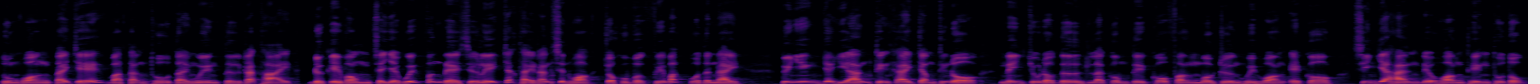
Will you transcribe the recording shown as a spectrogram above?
tuần hoàn tái chế và tận thu tài nguyên từ rác thải, được kỳ vọng sẽ giải quyết vấn đề xử lý chất thải rắn sinh hoạt cho khu vực phía Bắc của tỉnh này. Tuy nhiên, do dự án triển khai chậm tiến độ, nên chủ đầu tư là công ty cổ phần môi trường Huy Hoàng Eco xin gia hạn để hoàn thiện thủ tục,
